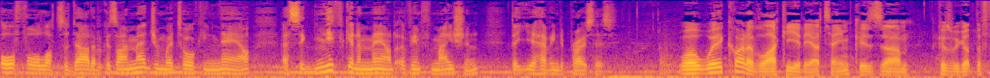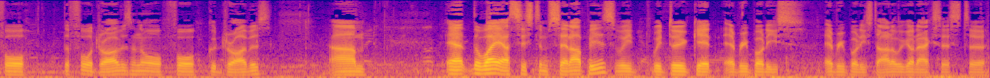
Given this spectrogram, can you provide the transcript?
all four lots of data? Because I imagine we're talking now a significant amount of information that you're having to process. Well, we're kind of lucky at our team because um, cause we got the four the four drivers and all four good drivers. Um, our, the way our system's set up is we we do get everybody's everybody's data. We got access to,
